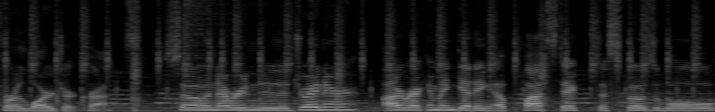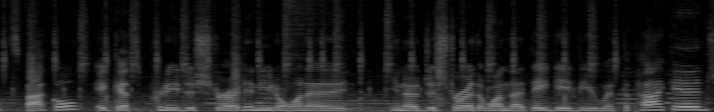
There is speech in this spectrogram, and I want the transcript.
for larger cracks. So now we're gonna do the joiner. I recommend getting a plastic disposable spackle. It gets pretty destroyed and you don't wanna, you know, destroy the one that they gave you with the package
